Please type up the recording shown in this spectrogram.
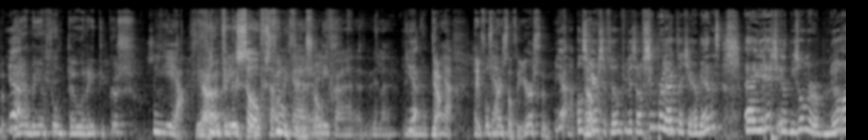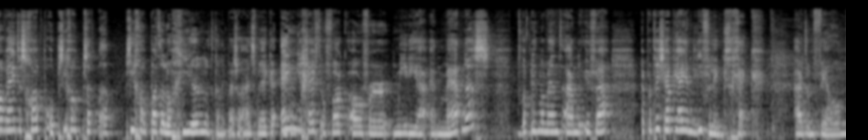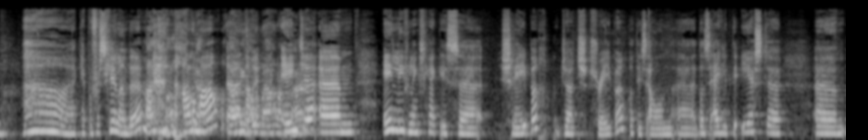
Wat ben, Ja. ben je een filmtheoreticus? Ja, Ja, filmfilosoof wel. zou ik eh, liever eh, willen, willen Ja. noemen. Ja. Nee, volgens Ja. mij is dat de eerste. Ja, onze Ja. eerste filmfilosoof. Superleuk dat je er bent. Eh, je richt je in het bijzonder op neurowetenschap, op psychopa- eh, psychopathologieën, dat kan ik best wel uitspreken. En je geeft een vak over media en madness op dit moment aan de UvA. Eh, Patricia, heb jij een lievelingsgek uit een film? Ah, ik heb er verschillende, maar allemaal. ja. Nou, Eh, niet allemaal, maar een eentje. ehm Eén lievelingsgek is eh Schreber, Judge Schreber. Dat is, al een, eh, dat is eigenlijk de eerste ehm,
